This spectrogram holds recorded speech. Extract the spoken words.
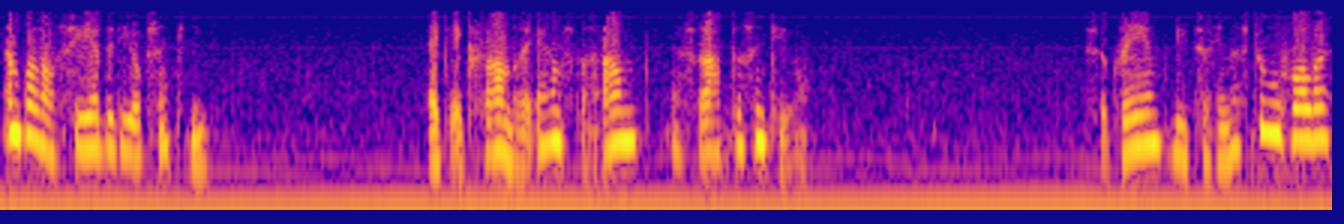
en balanceerde die op zijn knie. Hij keek Vlaanderen ernstig aan en schraapte zijn keel. Sir Graham liet zich in een stoel vallen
